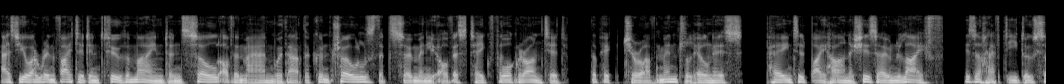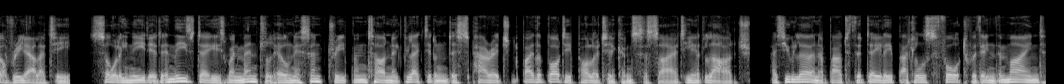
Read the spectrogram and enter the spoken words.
as you are invited into the mind and soul of a man without the controls that so many of us take for granted. The picture of mental illness, painted by Harnisch's own life, is a hefty dose of reality, sorely needed in these days when mental illness and treatment are neglected and disparaged by the body politic and society at large. As you learn about the daily battles fought within the mind,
